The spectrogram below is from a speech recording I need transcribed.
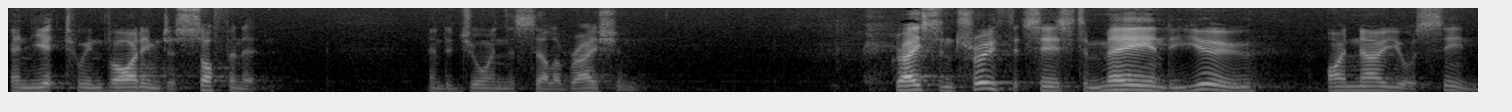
and yet to invite him to soften it and to join the celebration. Grace and truth, it says to me and to you, I know your sin.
